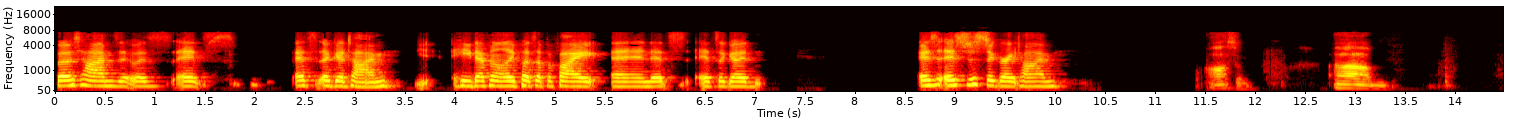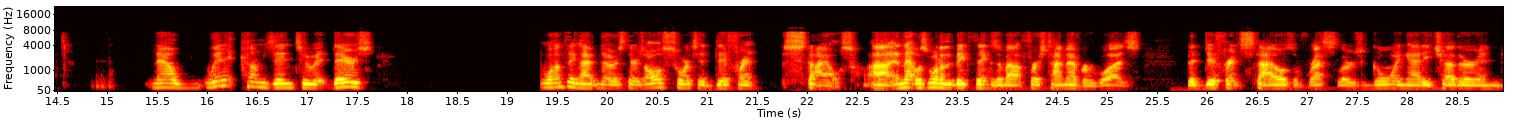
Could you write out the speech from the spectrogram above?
both times it was it's it's a good time. He definitely puts up a fight and it's it's a good it's it's just a great time. Awesome. Um, now when it comes into it, there's one thing I've noticed there's all sorts of different styles, uh, and that was one of the big things about first time ever was the different styles of wrestlers going at each other and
